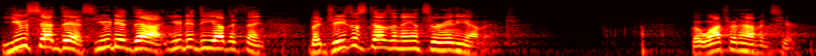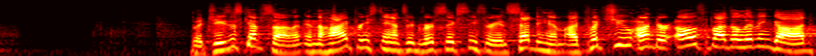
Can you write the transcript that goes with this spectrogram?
You said this, you did that, you did the other thing. But Jesus doesn't answer any of it. But watch what happens here. But Jesus kept silent, and the high priest answered, verse 63, and said to him, I put you under oath by the living God.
